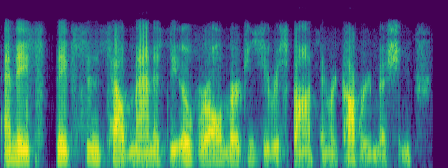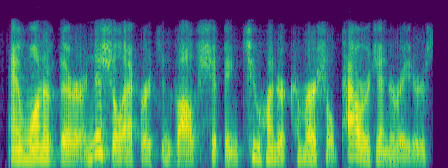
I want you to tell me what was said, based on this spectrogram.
and they, they've since helped manage the overall emergency response and recovery mission. And one of their initial efforts involved shipping 200 commercial power generators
